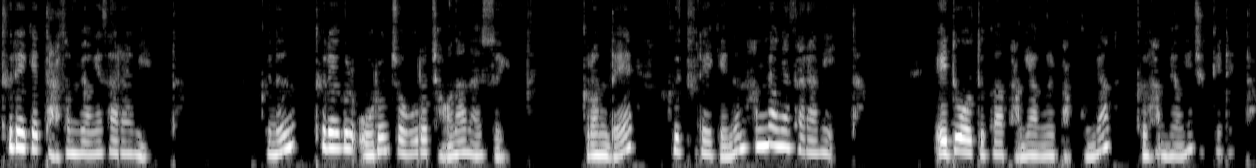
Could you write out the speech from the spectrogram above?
트랙에 다섯 명의 사람이 있다. 그는 트랙을 오른쪽으로 전환할 수 있다. 그런데 그 트랙에는 한 명의 사람이 있다. 에드워드가 방향을 바꾸면 그 한 명이 죽게 된다.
